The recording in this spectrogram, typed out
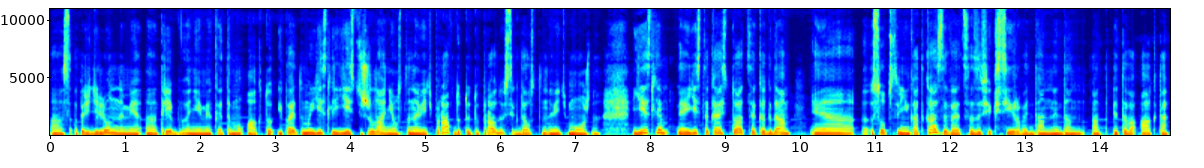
с определенными требованиями к этому акту. И поэтому, если есть желание установить правду, то эту правду всегда установить можно. Если э, есть такая ситуация, когда э, собственник отказывается зафиксировать данные дан от этого акта,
